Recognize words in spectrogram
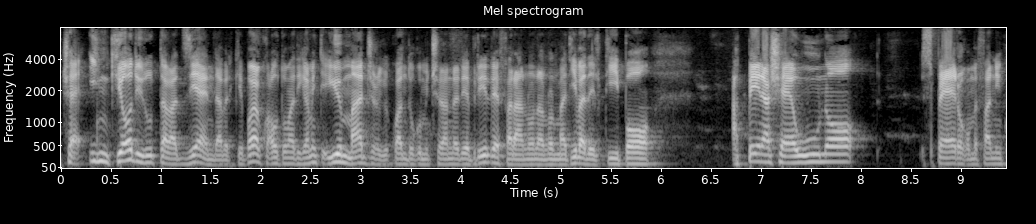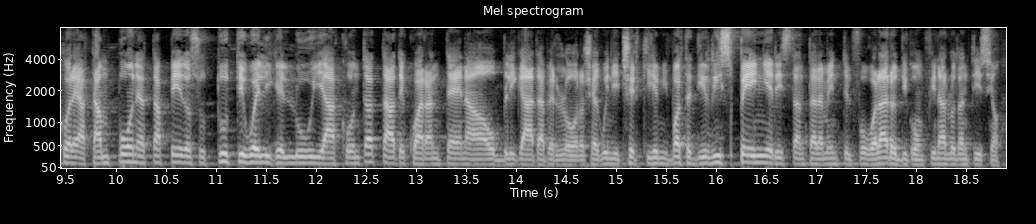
cioè inchiodi tutta l'azienda, perché poi automaticamente io immagino che quando cominceranno a riaprire faranno una normativa del tipo appena c'è uno spero come fanno in Corea, tampone a tappeto su tutti quelli che lui ha contattato e quarantena obbligata per loro, cioè quindi cerchi ogni volta di rispegnere istantaneamente il focolare o di confinarlo tantissimo.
